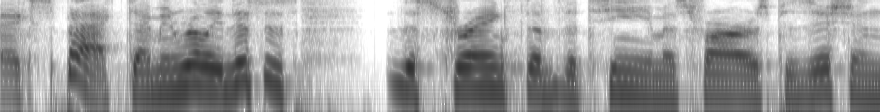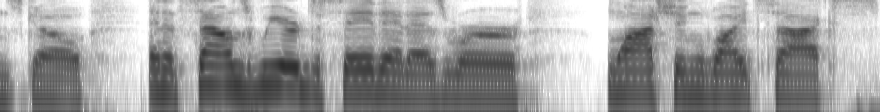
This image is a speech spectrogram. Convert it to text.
expect? I mean, really, this is the strength of the team as far as positions go. And it sounds weird to say that as we're watching White Sox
